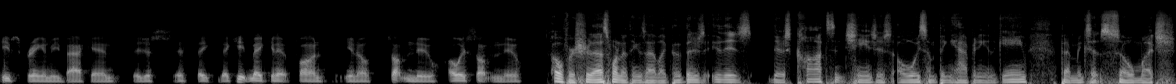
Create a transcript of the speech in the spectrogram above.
keeps bringing me back in. They just if they they keep making it fun, you know, something new, always something new. Oh, for sure. That's one of the things I like. That there's there's there's constant change. There's always something happening in the game that makes it so much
